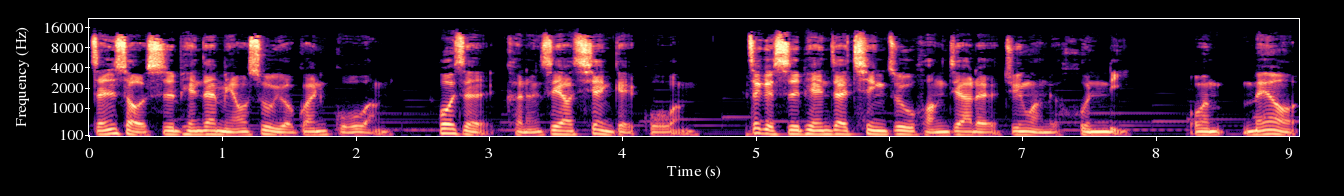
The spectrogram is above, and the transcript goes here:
整首诗篇在描述有关国王，或者可能是要献给国王。这个诗篇在庆祝皇家的君王的婚礼。我们没有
